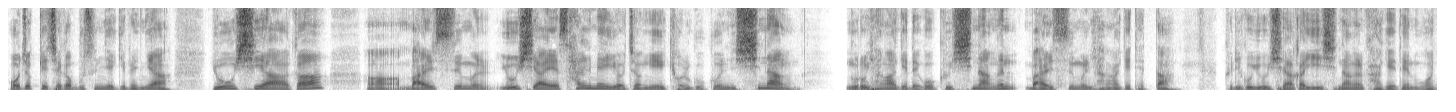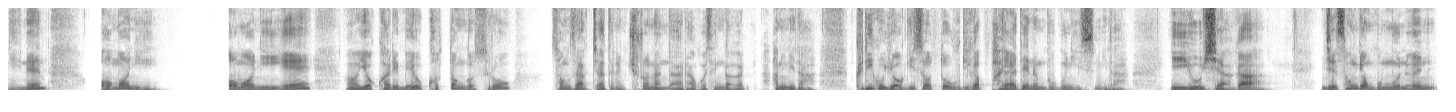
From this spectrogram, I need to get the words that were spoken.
어저께 제가 무슨 얘기를 했냐? 요시아가 어, 말씀을 요시아의 삶의 여정이 결국은 신앙 으로 향하게 되고 그 신앙은 말씀을 향하게 됐다. 그리고 요시아가 이 신앙을 가게 된 원인은 어머니, 어머니의 어, 역할이 매우 컸던 것으로 성사학자들은 추론한다라고 생각을 합니다. 그리고 여기서 또 우리가 봐야 되는 부분이 있습니다. 이 요시아가 이제 성경 본문은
